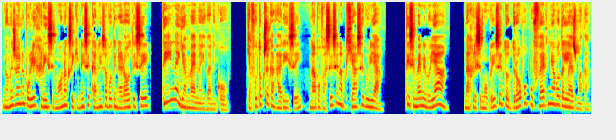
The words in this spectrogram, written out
Νομίζω είναι πολύ χρήσιμο να ξεκινήσει κανείς από την ερώτηση τι είναι για μένα ιδανικό; Και αφού το ξεκαθαρίσει, να αποφασίσει να πιάσει δουλειά. Τι σημαίνει δουλειά; Να χρησιμοποιήσει τον τρόπο που φέρνει αποτελέσματα.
